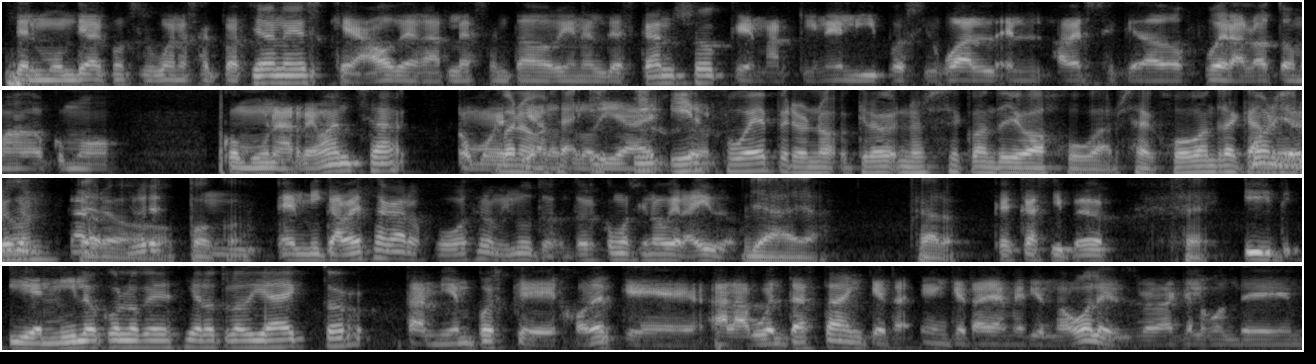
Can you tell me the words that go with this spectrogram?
del Mundial con sus buenas actuaciones, que a Odegaard le ha sentado bien el descanso, que Martinelli pues igual el haberse quedado fuera lo ha tomado como, como una revancha, como decía Bueno, o el sea, otro i- día i- Héctor. ir fue, pero no, creo, no sé cuánto llegó a jugar. O sea, jugó contra Bueno, Camerún, claro, pero poco. En mi cabeza, claro, jugó cero minutos, entonces como si no hubiera ido, Ya, ya, claro. que es casi peor. Sí. Y, y en hilo con lo que decía el otro día Héctor, también pues que, joder, que a la vuelta está en que, en que te vaya metiendo goles. Es verdad que el gol de,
